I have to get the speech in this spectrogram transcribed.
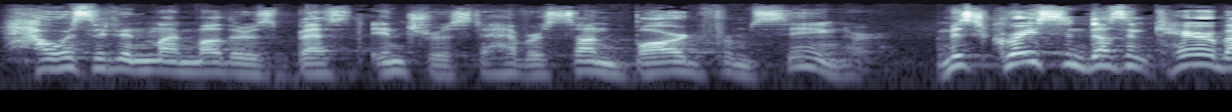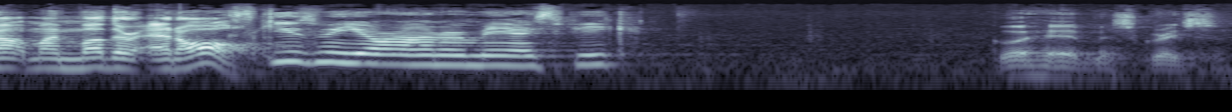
How is it in my mother's best interest to have her son barred from seeing her? Miss Grayson doesn't care about my mother at all. Excuse me, Your Honor, may I speak? Go ahead, Miss Grayson.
